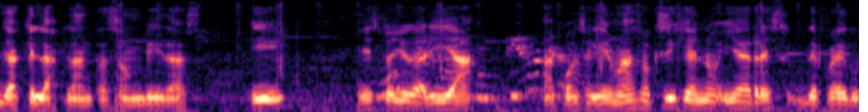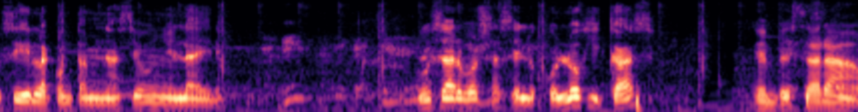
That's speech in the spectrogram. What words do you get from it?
ya que las plantas son vidas y esto ayudaría a conseguir más oxígeno y a reducir la contaminación en el aire. Usar bolsas ecológicas, empezar a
